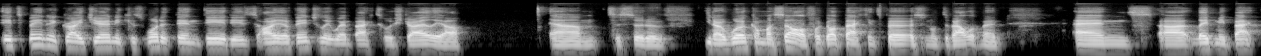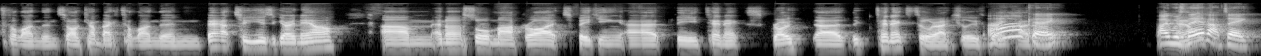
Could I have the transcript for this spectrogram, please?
it's been a great journey because what it then did is I eventually went back to Australia um, to sort of you know work on myself. I got back into personal development and uh, led me back to London. So I come back to London about two years ago now. Um, and I saw Mark Wright speaking at the 10x growth, uh, the 10x tour actually. With Grant Ah, okay. I was And there was- that day.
